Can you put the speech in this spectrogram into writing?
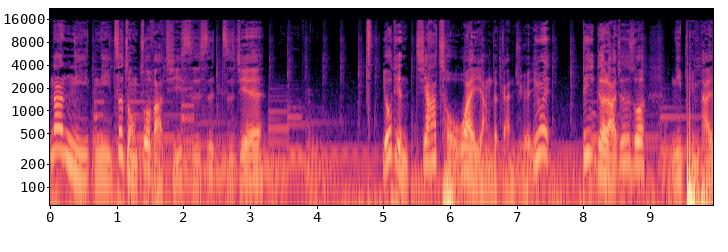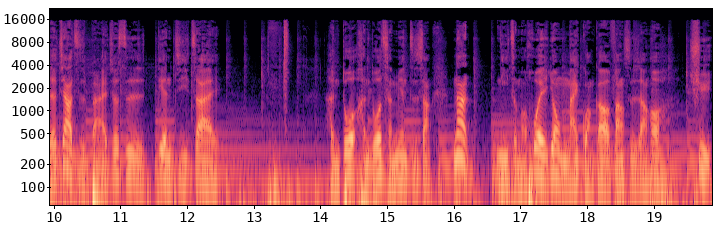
那你你这种做法其实是直接有点家丑外扬的感觉，因为。第一个啦，就是说，你品牌的价值本来就是奠基在很多很多层面之上，那你怎么会用买广告的方式，然后去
